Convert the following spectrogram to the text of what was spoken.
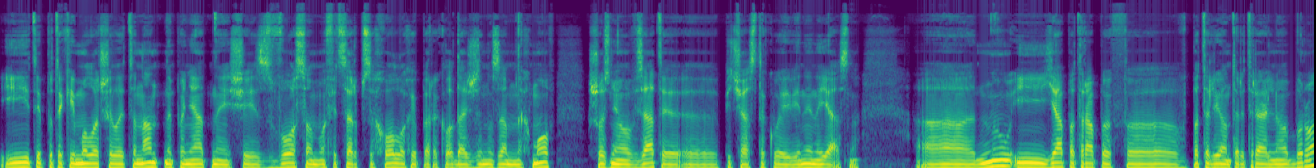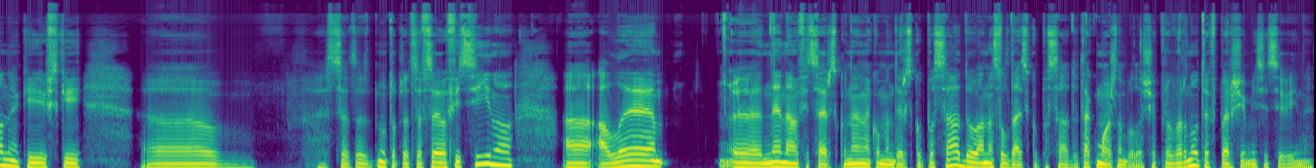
І, типу, такий молодший лейтенант, непонятний, ще й з ВОСом, офіцер-психолог і перекладач з іноземних мов. Що з нього взяти е, під час такої війни, не ясно. Ну і я потрапив е, в батальйон територіальної оборони Київський. Це, це, ну, тобто це все офіційно, але е, не на офіцерську, не на командирську посаду, а на солдатську посаду. Так можна було ще провернути в перші місяці війни.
